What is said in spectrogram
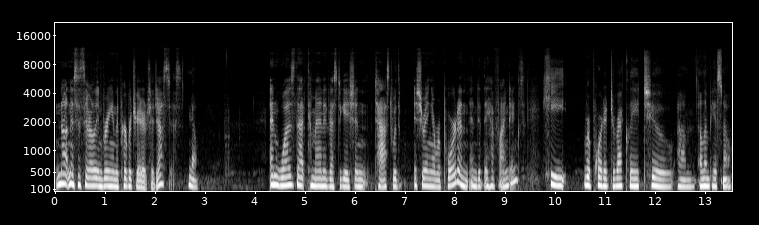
not necessarily in bringing the perpetrator to justice. no. And was that command investigation tasked with issuing a report, and, and did they have findings? He reported directly to um, Olympia Snowe.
